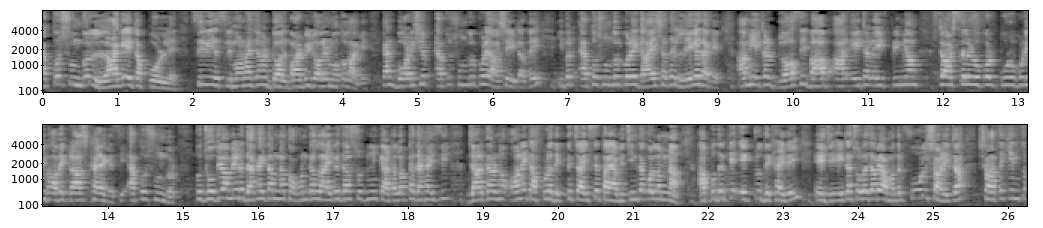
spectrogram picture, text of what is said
এত সুন্দর লাগে এটা পরলে সিরিয়াসলি মনে হয় যেন ডল বার্বি ডলের মতো লাগে। কারণ বডি শেপ এত সুন্দর করে আসে এটাতে ইভেন এত সুন্দর করে গায়ের সাথে লেগে থাকে। আমি এটার গ্লসি বাব আর এইটার এই প্রিমিয়াম স্টার সেলের উপর পুরোপুরি ভাবে ক্রাশ খাইয়া গেছি। এত সুন্দর। তো যদিও আমি এটা দেখাইতাম না, তখনকার লাইভে জাস্ট টোটালি ক্যাটালগটা দেখাইছি, যার কারণে অনেক আপুরা দেখতে চাইছে, তাই আমি চিন্তা করলাম, না, আপুদেরকে একটু দেখাই দেই। এই যে, এটা চলে যাবে আমাদের ফুল শাড়িটা, সাথে কিন্তু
